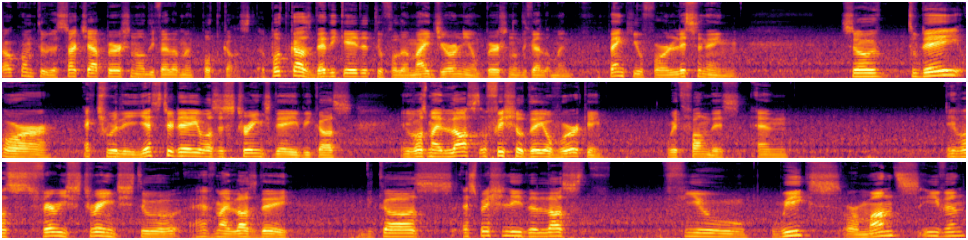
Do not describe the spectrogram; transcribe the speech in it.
Welcome to the Satya Personal Development Podcast, a podcast dedicated to follow my journey on personal development. Thank you for listening. So, today, or actually yesterday, was a strange day because it was my last official day of working with Fundis, and it was very strange to have my last day because, especially the last few weeks or months, even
